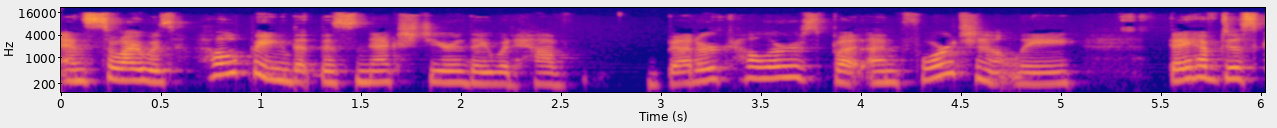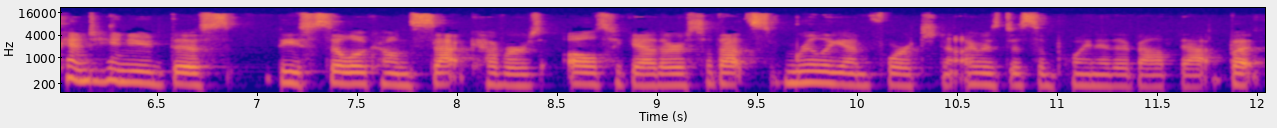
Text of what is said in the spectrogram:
And so I was hoping that this next year they would have better colors, but unfortunately, they have discontinued this these silicone sack covers altogether. So that's really unfortunate. I was disappointed about that. But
